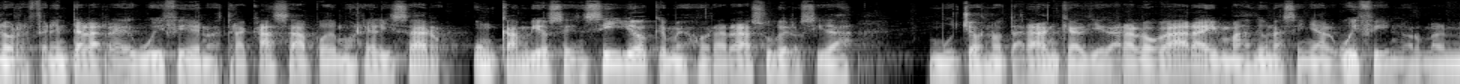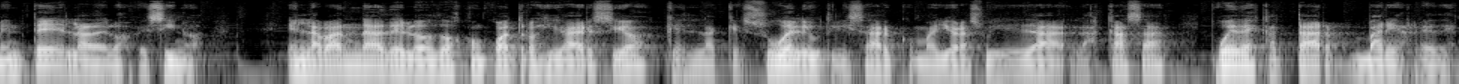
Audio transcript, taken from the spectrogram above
lo referente a la red Wi-Fi de nuestra casa podemos realizar un cambio sencillo que mejorará su velocidad. Muchos notarán que al llegar al hogar hay más de una señal Wi-Fi, normalmente la de los vecinos. En la banda de los 2,4 GHz, que es la que suele utilizar con mayor asiduidad las casas, puedes captar varias redes.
